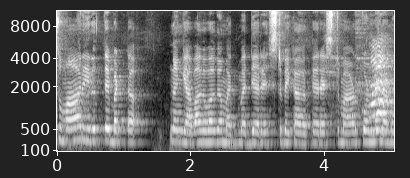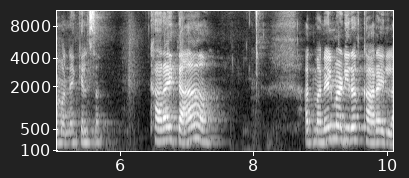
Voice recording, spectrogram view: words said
ಸುಮಾರು ಇರುತ್ತೆ ಬಟ್ ನನಗೆ ಯಾವಾಗವಾಗ ಮಧ್ಯ ಮಧ್ಯ ರೆಸ್ಟ್ ಬೇಕಾಗುತ್ತೆ. ರೆಸ್ಟ್ ಮಾಡಿಕೊಂಡೆ ನಾನು ಮನೆ ಕೆಲಸ. ಖಾರ ಆಯ್ತಾ? ಅದು ಮನೇಲಿ ಮಾಡಿರೋದು ಖಾರ ಇಲ್ಲ.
